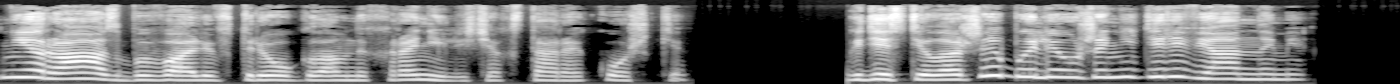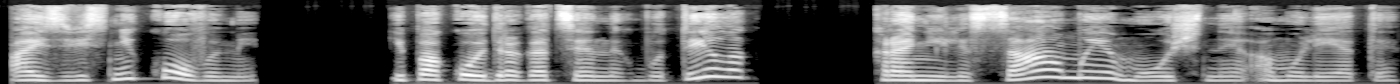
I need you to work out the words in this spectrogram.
не раз бывали в трех главных хранилищах старой кошки, где стеллажи были уже не деревянными, а известняковыми, и покой драгоценных бутылок хранили самые мощные амулеты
